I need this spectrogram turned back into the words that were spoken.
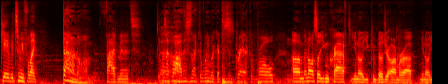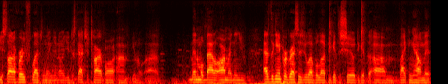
gave it to me for like I don't know, um, five minutes. I was like, wow, this is like the Wind Waker. This is great. I can roll. Um, and also, you can craft. You know, you can build your armor up. You know, you start off very fledgling. You know, you just got your tarp on. Um, you know, uh, minimal battle armor, and then you, as the game progresses, you level up. You get the shield. You get the um, Viking helmet.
